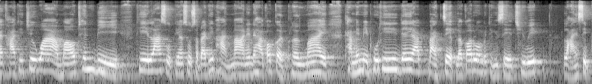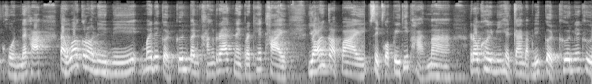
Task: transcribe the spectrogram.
นะคะ ที่ชื่อว่า Mountain B ที่ล่าสุดเนี่ยสุดสัปดาห์ที่ผ่านมาเนี่ยนะคะ ก็เกิดเพลิงไหม้ทำให้มีผู้ที่ได้รับบาดเจ็บ แล้วก็รวมไปถึงเสียชีวิต หลายสิบคนนะคะ แต่ว่ากรณีนี้ไม่ได้เกิดขึ้นเป็นครั้งแรกในประเทศไทย ย้อนกลับไป 10 กว่าปีที่ผ่านมา เราเคยมีเหตุการณ์แบบนี้เกิดขึ้นก็คือ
